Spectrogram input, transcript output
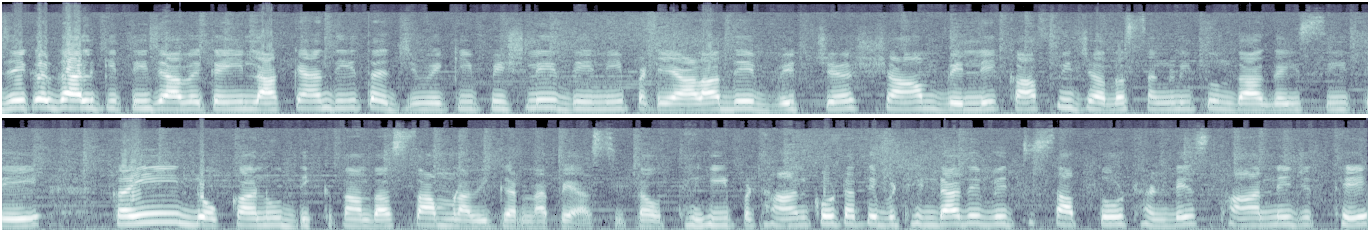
ਜੇਕਰ ਗੱਲ ਕੀਤੀ ਜਾਵੇ ਕਈ ਇਲਾਕਿਆਂ ਦੀ, ਤਾਂ ਜਿਵੇਂ ਕਿ ਪਿਛਲੇ ਦਿਨੀ ਪਟਿਆਲਾ ਦੇ ਵਿੱਚ ਸ਼ਾਮ ਵੇਲੇ ਕਾਫੀ ਜ਼ਿਆਦਾ ਸੰਘਣੀ ਧੁੰਦ ਆ ਗਈ ਸੀ ਤੇ ਕਈ ਲੋਕਾਂ ਨੂੰ ਦਿੱਕਤਾਂ ਦਾ ਸਾਹਮਣਾ ਵੀ ਕਰਨਾ ਪਿਆ ਸੀ। ਤਾਂ ਉੱਥੇ ਹੀ ਪਠਾਨਕੋਟ ਅਤੇ ਬਠਿੰਡਾ ਦੇ ਵਿੱਚ ਸਭ ਤੋਂ ਠੰਡੇ ਸਥਾਨ ਨੇ, ਜਿੱਥੇ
